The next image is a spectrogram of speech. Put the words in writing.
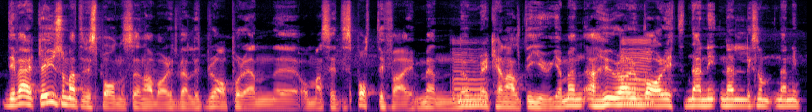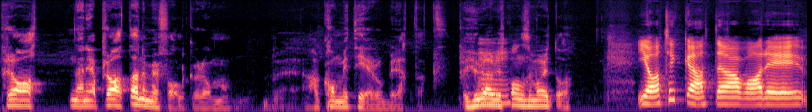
det verkar ju som att responsen har varit väldigt bra på den eh, om man ser till Spotify, men nummer kan alltid ljuga. Men eh, hur har den varit när ni, när, liksom, när, ni prat, när ni har pratat med folk och de har kommit till er och berättat? Hur har responsen varit då? Jag tycker att det har varit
